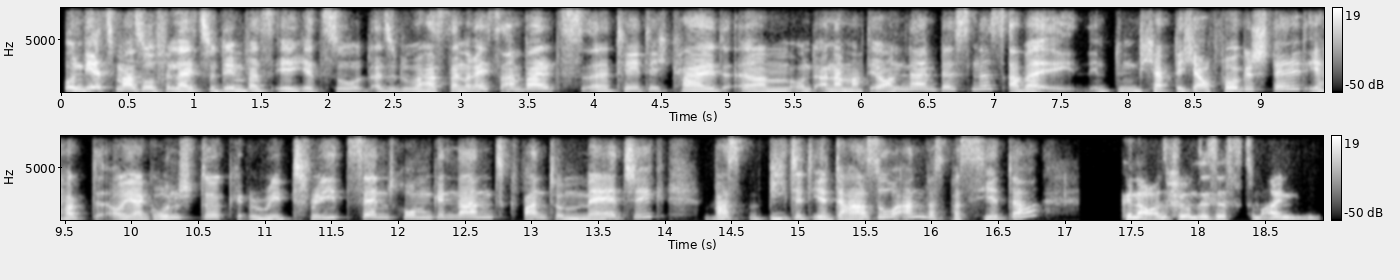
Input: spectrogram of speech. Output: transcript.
Und jetzt mal so vielleicht zu dem, was ihr jetzt so, also du hast deine Rechtsanwaltstätigkeit ähm, und Anna macht ihr Online-Business, aber ich habe dich ja auch vorgestellt, ihr habt euer Grundstück Retreat-Zentrum genannt, Quantum Magic. Was bietet ihr da so an? Was passiert da? Genau, also für uns ist es zum einen,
